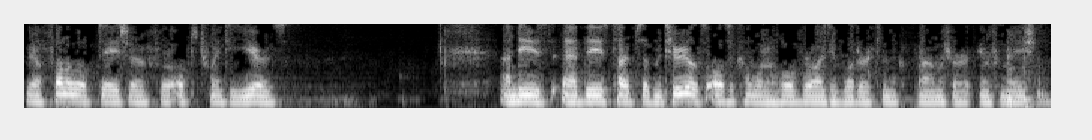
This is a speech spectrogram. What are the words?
we have follow-up data for up to 20 years. And these uh, these types of materials also come with a whole variety of other clinical parameter information.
